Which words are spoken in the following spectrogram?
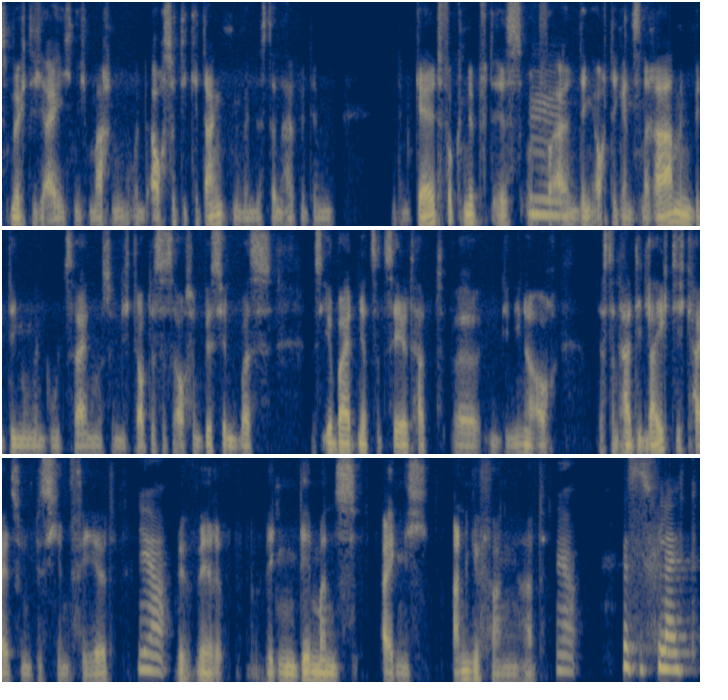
das möchte ich eigentlich nicht machen. Und auch so die Gedanken, wenn das dann halt mit dem, mit dem Geld verknüpft ist und mhm. vor allen Dingen auch die ganzen Rahmenbedingungen gut sein muss. Und ich glaube, das ist auch so ein bisschen, was, was ihr beiden jetzt erzählt habt, äh, die Nina auch, dass dann halt die Leichtigkeit so ein bisschen fehlt. Ja. Wegen dem man es eigentlich angefangen hat. Ja. Das ist vielleicht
